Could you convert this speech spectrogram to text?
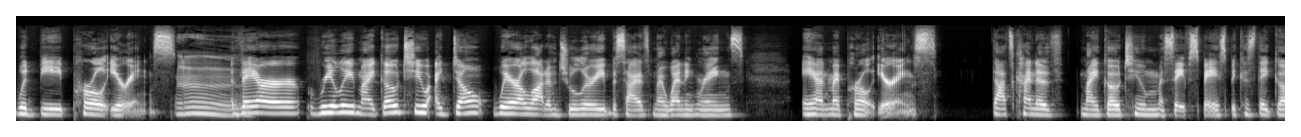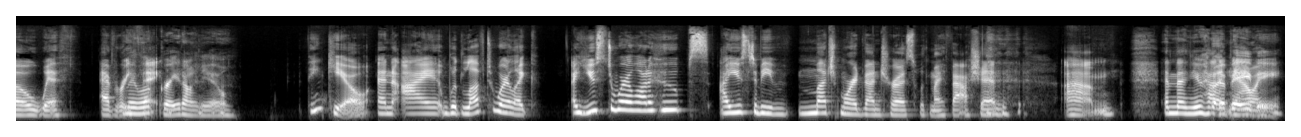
would be pearl earrings. Mm. They are really my go to. I don't wear a lot of jewelry besides my wedding rings and my pearl earrings. That's kind of my go to, my safe space because they go with everything. They look great on you. Thank you. And I would love to wear like, I used to wear a lot of hoops. I used to be much more adventurous with my fashion. um, And then you had a But now I- baby.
